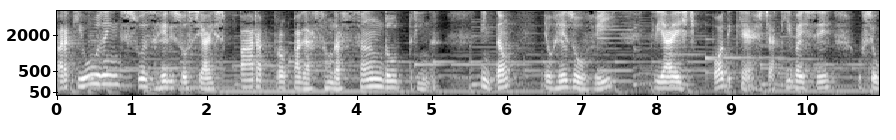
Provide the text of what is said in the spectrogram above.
para que usem suas redes sociais para a propagação da sã doutrina. Então, eu resolvi criar este podcast. Aqui vai ser o seu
